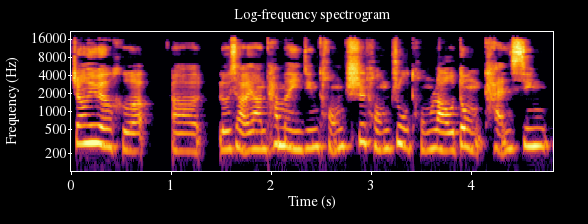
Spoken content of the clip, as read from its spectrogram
张悦和呃刘小样他们已经同吃同住同劳动谈心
